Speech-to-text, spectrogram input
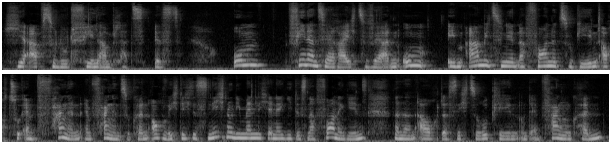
hier absolut fehl am Platz ist. Um finanziell reich zu werden, um eben ambitioniert nach vorne zu gehen, auch zu empfangen, empfangen zu können, auch wichtig. Das ist nicht nur die männliche Energie des nach vorne gehens, sondern auch das sich zurücklehnen und empfangen können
